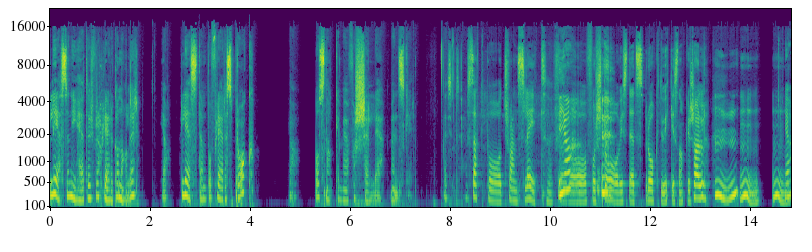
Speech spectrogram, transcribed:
lese nyheter fra flere kanaler. Ja, lese dem på flere språk og snakke med forskjellige mennesker. Sett på translate for ja. å forstå hvis det er et språk du ikke snakker sjøl. Mm. Mm. Mm. Ja,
